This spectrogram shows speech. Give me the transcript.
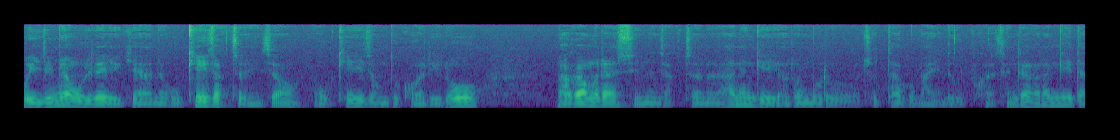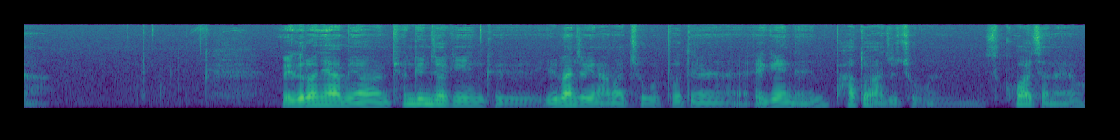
뭐 일명 우리가 얘기하는 OK 작전이죠. OK 정도 거리로 마감을 할 수 있는 작전을 하는 게 여러모로 좋다고 마인드 골프가 생각을 합니다. 왜 그러냐면 평균적인 그 일반적인 아마추어 골퍼들에게는 파도 아주 좋은 스코어잖아요.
